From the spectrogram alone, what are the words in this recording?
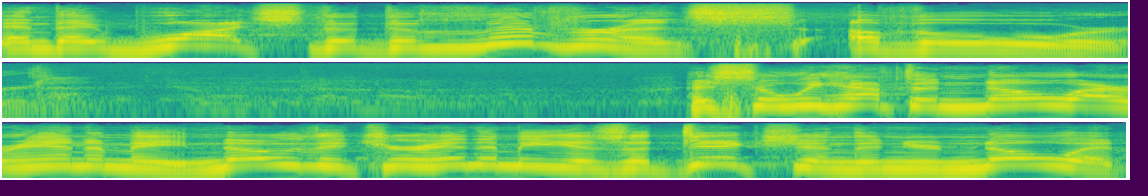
and they watched the deliverance of the Lord. And so we have to know our enemy. Know that your enemy is addiction, then you know it.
